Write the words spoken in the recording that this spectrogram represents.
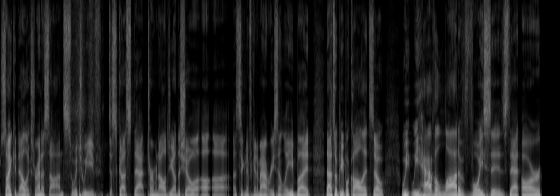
psychedelics renaissance which we've discussed that terminology on the show a, a, a significant amount recently but that's what people call it so we we have a lot of voices that are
